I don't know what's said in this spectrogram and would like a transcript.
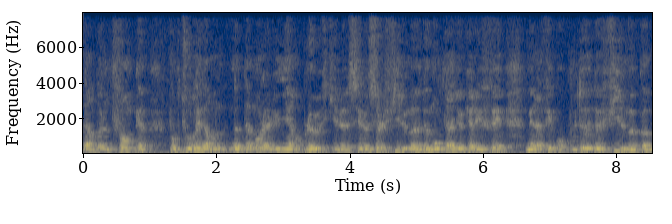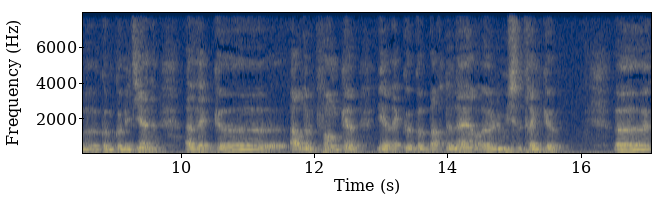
d'Arnold Fanck pour tourner notamment La Lumière Bleue, qui est c'est le seul film de montagne qu'elle ait fait, mais elle a fait beaucoup de, films comme, comme comédienne avec Arnold Fanck et avec comme partenaire Louis Trenke. Euh,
